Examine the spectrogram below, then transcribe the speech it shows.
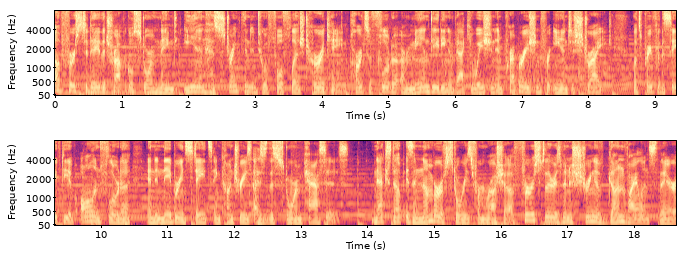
Up first today, the tropical storm named Ian has strengthened into a full fledged hurricane. Parts of Florida are mandating evacuation in preparation for Ian to strike. Let's pray for the safety of all in Florida and in neighboring states and countries as this storm passes. Next up is a number of stories from Russia. First, there has been a string of gun violence there.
